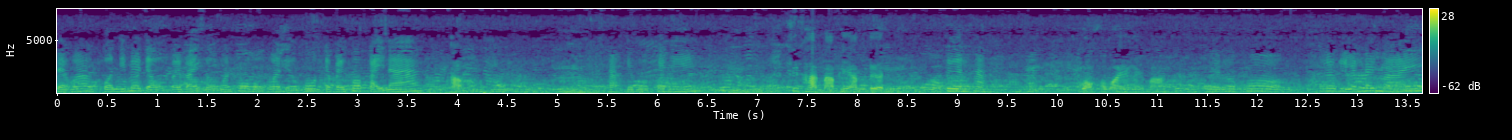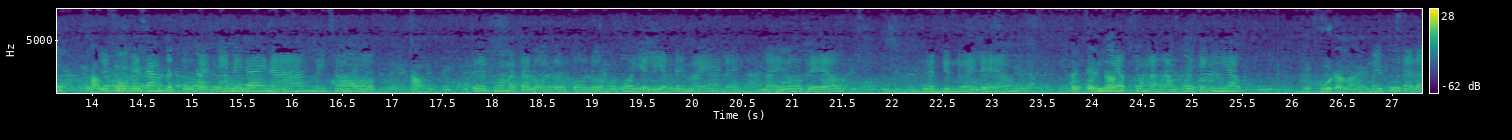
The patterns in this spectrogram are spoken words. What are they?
แต่ว่าก่อนที่แม่จะออกไปบ่ายสองวันพ่อบอกว่าเดี๋ยวพ่อจะไปข้อไก่นะครับอืมอืมค่ะจะบอกแค่นี้ อืมที่ผ่านมาพยายามเตือนเตือนค่ะ บอกเขาว่ายังไงบ้าง เตือนว่าพ่อเลิกเลี้ยงได้ไหม ครับ แล้วพ่อไปสร้างศัตรูแบบนี้ไม่ได้นะ ไม่ชอบ ครับเตือนพ่อมาตลอดว่าขอร้องว่าพ่ออย่าเลี้ยงได้ไหมหลายหลายรอบแล้ว อืม เตือนจนเหนื่อยแล้วพ่อก็เงียบช่วงหลังๆพ่อจะเงียบ ไม่พูดอะไร ไม่พูดอะไร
